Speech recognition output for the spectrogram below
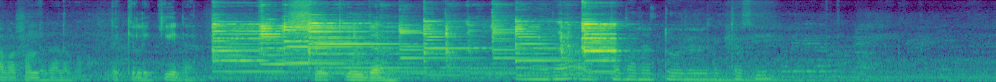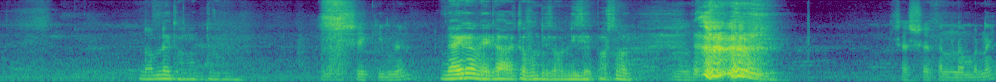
আবার ফোন ধরে নেব? দেখলে কি সে এটা একটু দেখতেছি নাম নেই তো সে কিনবে না এটা না এটা আরেকটা ফোন দিয়েছে নিজের পার্সোনাল সাতশো একান্ন নাম্বার নাই?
